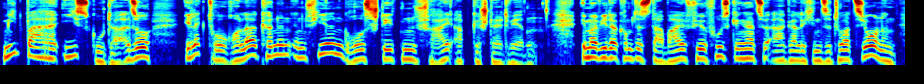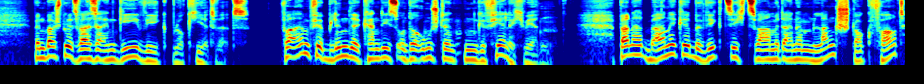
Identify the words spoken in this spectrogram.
Mietbare E-Scooter, also Elektroroller, können in vielen Großstädten frei abgestellt werden. Immer wieder kommt es dabei für Fußgänger zu ärgerlichen Situationen, wenn beispielsweise ein Gehweg blockiert wird. Vor allem für Blinde kann dies unter Umständen gefährlich werden. Bernhard Bernecke bewegt sich zwar mit einem Langstock fort,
